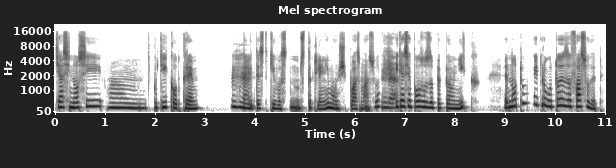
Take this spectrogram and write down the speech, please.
тя си носи а, котийка от крем. Mm-hmm. Нали, те са такива стъклени, може и пластмасова. Да. И тя се ползва за пепелник. Едното и другото е за фасовете.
